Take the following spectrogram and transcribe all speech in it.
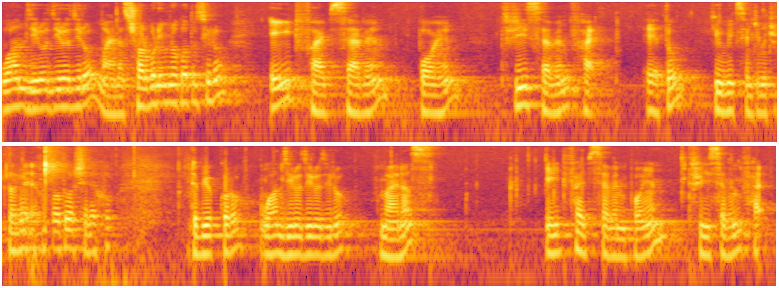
One zero zero zero minus সর্বনিম্ন কত ছিল? Eight five seven point three seven five. এত কিউবিক সেন্টিমিটার। তাহলে এখন কত আসে দেখো? এটা বিয়োগ করো। One zero zero zero minus eight five seven point three seven five.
